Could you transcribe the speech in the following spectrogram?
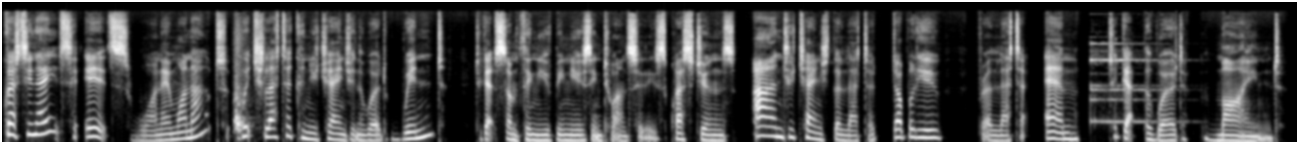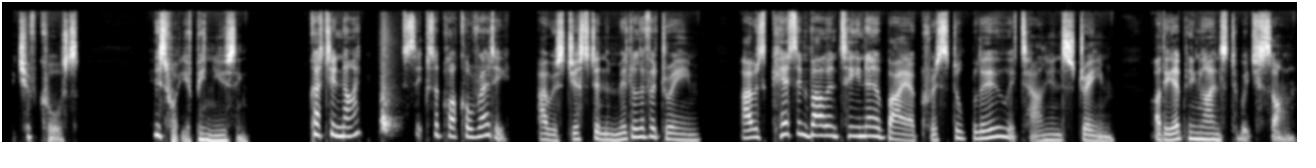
Question eight it's one in, one out. Which letter can you change in the word wind to get something you've been using to answer these questions? And you change the letter W for a letter M to get the word mind, which of course is what you've been using. Question nine six o'clock already. I was just in the middle of a dream. I was kissing Valentino by a crystal blue Italian stream. Are the opening lines to which song?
